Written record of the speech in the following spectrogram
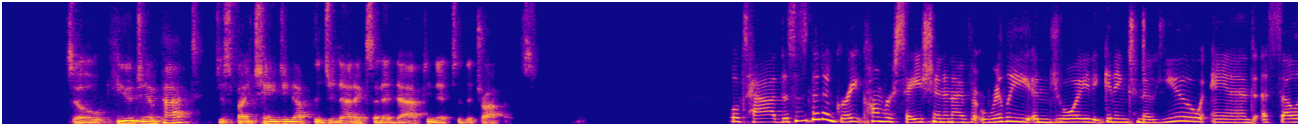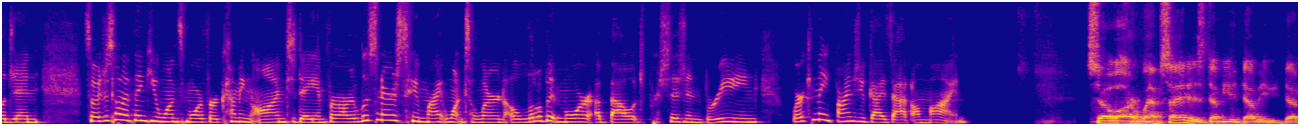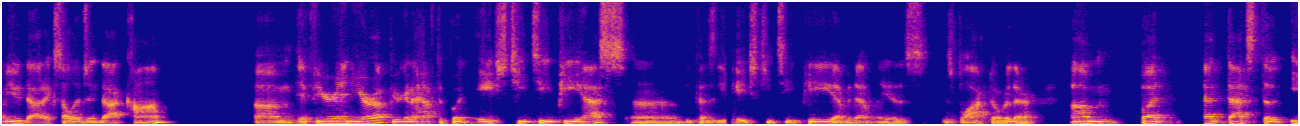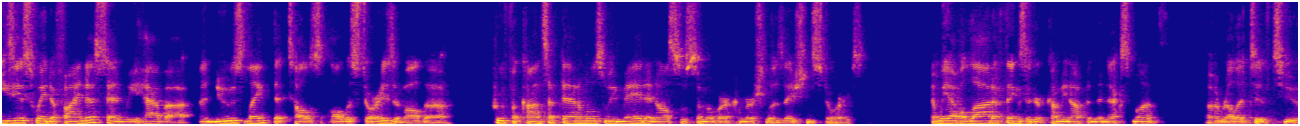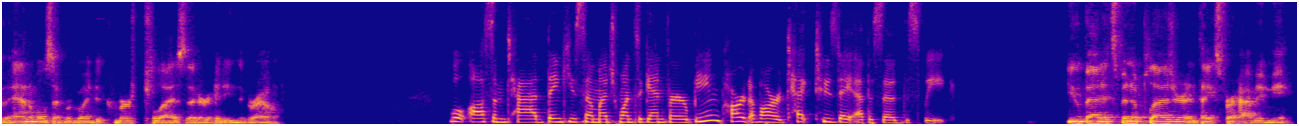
So huge impact just by changing up the genetics and adapting it to the tropics. Well, Tad, this has been a great conversation, and I've really enjoyed getting to know you and Acceligen. So I just want to thank you once more for coming on today. And for our listeners who might want to learn a little bit more about precision breeding, where can they find you guys at online? So our website is www.acceligen.com. Um, if you're in Europe, you're going to have to put HTTPS uh, because the HTTP evidently is is blocked over there. Um, but that, that's the easiest way to find us. And we have a, a news link that tells all the stories of all the proof of concept animals we made and also some of our commercialization stories. And we have a lot of things that are coming up in the next month uh, relative to animals that we're going to commercialize that are hitting the ground. Well, awesome, Tad. Thank you so much once again for being part of our Tech Tuesday episode this week. You bet. It's been a pleasure, and thanks for having me.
